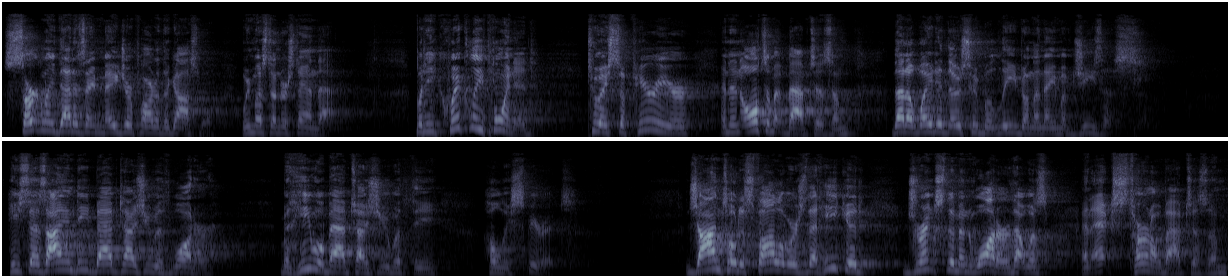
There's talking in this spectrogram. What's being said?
Certainly, that is a major part of the gospel. We must understand that. But he quickly pointed to a superior and an ultimate baptism that awaited those who believed on the name of Jesus. He says, I indeed baptize you with water, but he will baptize you with the Holy Spirit. John told his followers that he could drench them in water that was an external baptism,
